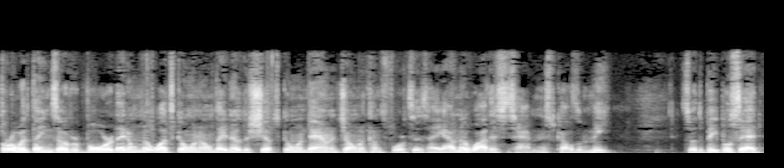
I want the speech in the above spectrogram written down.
throwing things overboard. They don't know what's going on. They know the ship's going down, and Jonah comes forth and says, "Hey, I know why this is happening. It's because of me." So the people said,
